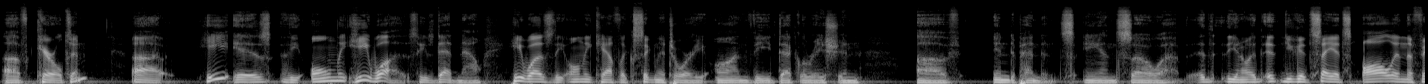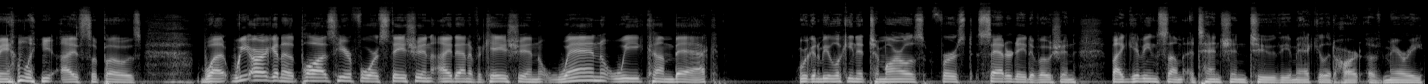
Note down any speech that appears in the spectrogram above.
of Carrollton. Uh, he is the only, he was, he's dead now, he was the only Catholic signatory on the Declaration of Independence. And so, uh, you know, it, you could say it's all in the family, I suppose. But we are going to pause here for station identification. When we come back, we're going to be looking at tomorrow's first Saturday devotion by giving some attention to the Immaculate Heart of Mary.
